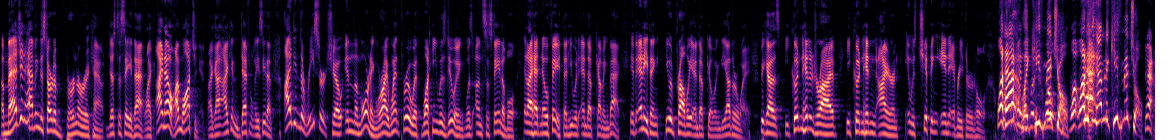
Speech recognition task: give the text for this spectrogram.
Imagine having to start a burner account just to say that. Like, I know, I'm watching it. Like, I, I can definitely see that. I did the research show in the morning where I went through with what he was doing was unsustainable, and I had no faith that he would end up coming back. If anything, he would probably end up going the other way because he couldn't hit a drive, he couldn't hit an iron, it was chipping in every third hole. What happened? like Keith Mitchell. What, what what do you hap- think happened to Keith Mitchell? Yeah.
